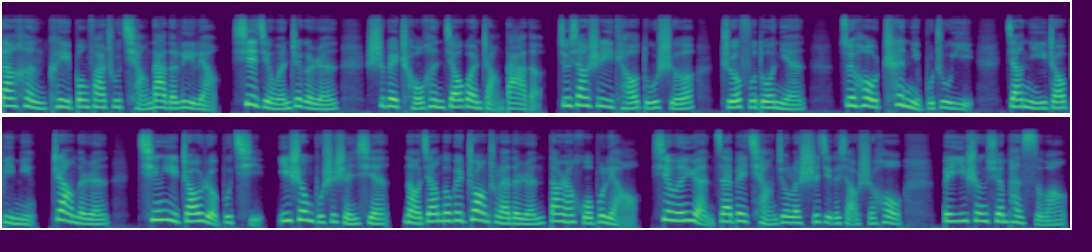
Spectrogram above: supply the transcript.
但恨可以迸发出强大的力量。谢景文这个人是被仇恨浇灌长大的，就像是一条毒蛇，蛰伏多年。最后趁你不注意，将你一招毙命。这样的人轻易招惹不起。医生不是神仙，脑浆都被撞出来的人当然活不了。谢文远在被抢救了十几个小时后，被医生宣判死亡。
